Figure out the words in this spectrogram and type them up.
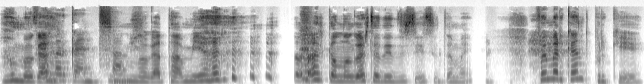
O meu foi gato. marcante, O sabes? meu gato está a miar. Acho que ele não gosta de exercício também. Foi marcante porquê?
